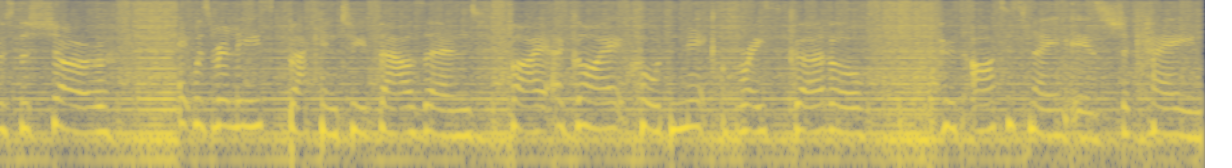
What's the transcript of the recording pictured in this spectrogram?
The show. It was released back in 2000 by a guy called Nick Brace Girdle, whose artist name is Chicane.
